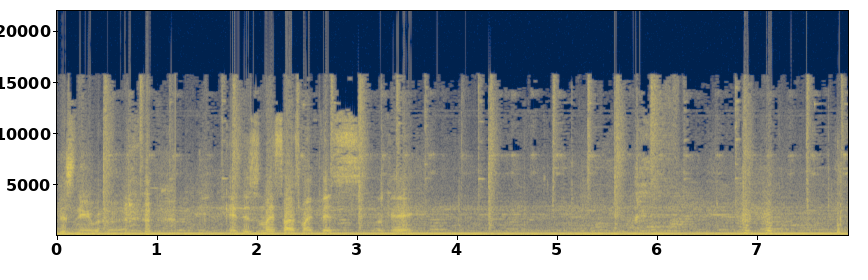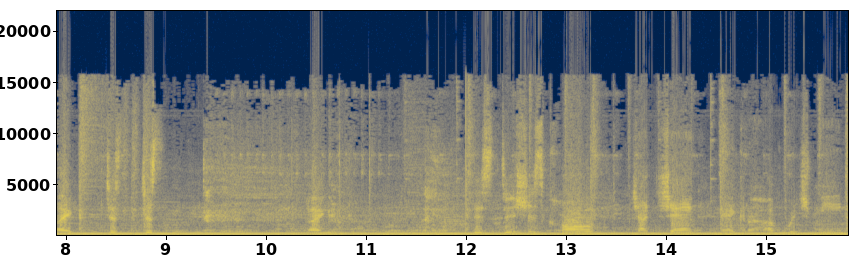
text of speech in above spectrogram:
this neighborhood. okay, this is my size, my fist. Okay, like just just like this dish is called chacheng negra which means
